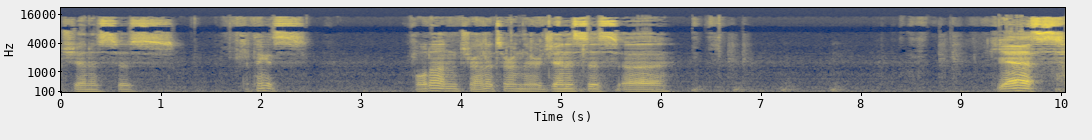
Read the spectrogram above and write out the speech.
Genesis, I think it's, hold on, trying to turn there, Genesis, uh, yes,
